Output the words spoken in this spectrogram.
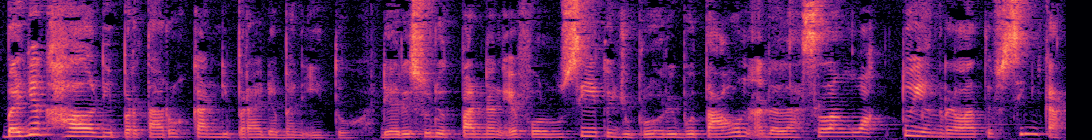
Banyak hal dipertaruhkan di peradaban itu. Dari sudut pandang evolusi, 70 ribu tahun adalah selang waktu yang relatif singkat.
